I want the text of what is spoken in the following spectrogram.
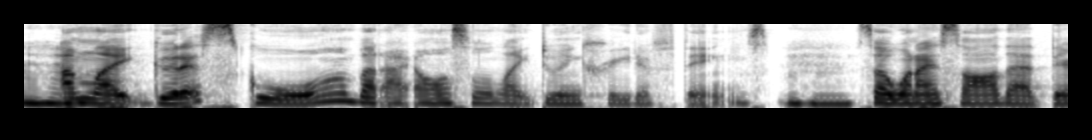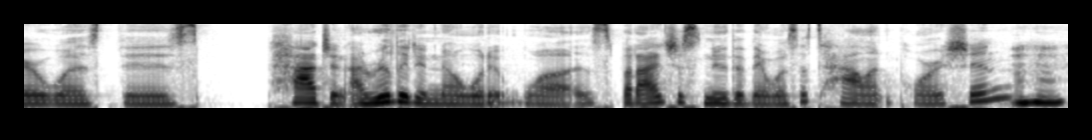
Mm-hmm. I'm like good at school, but I also like doing creative things. So when I saw that there was this pageant, I really didn't know what it was, but I just knew that there was a talent portion.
